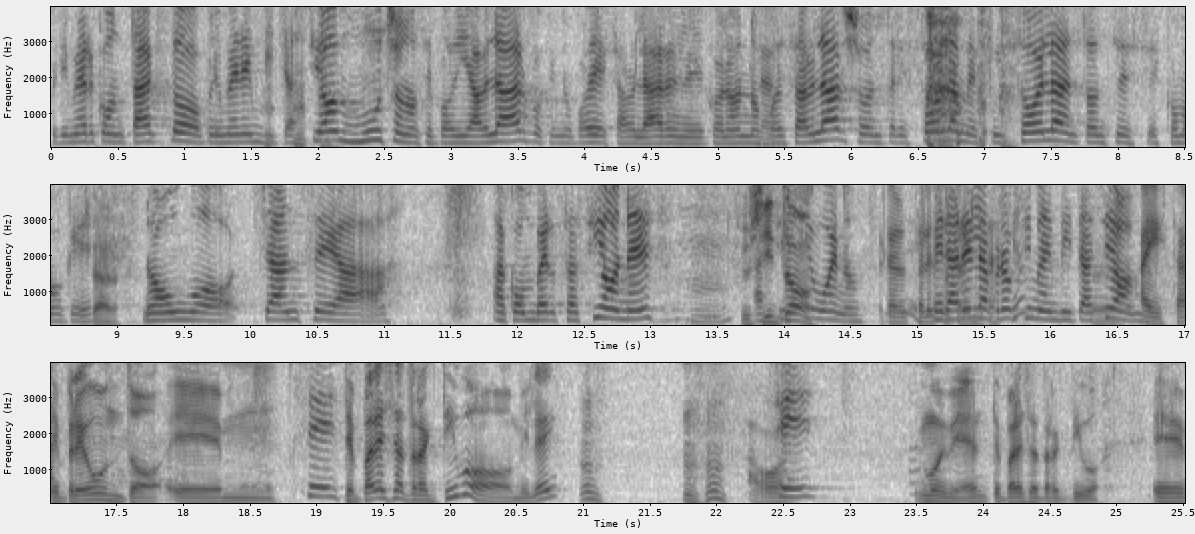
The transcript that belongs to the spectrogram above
primer contacto, primera invitación. Mucho no se podía hablar, porque no podés hablar en el Colón, no Claro. podés hablar. Yo entré sola, me fui sola, entonces es como que Claro. no hubo chance a, a conversaciones. Así Yuyito, que bueno, Pero, ¿cuál es esperaré la próxima invitación. Ahí está. te pregunto, eh, Sí, ¿te parece atractivo, Milei? sí. Muy bien, ¿te parece atractivo? Eh,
